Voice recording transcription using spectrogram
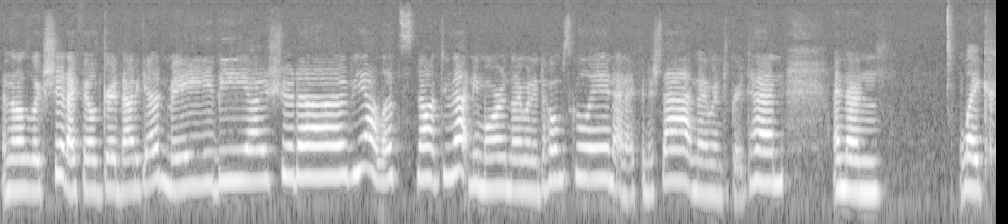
And then I was like, shit, I failed grade 9 again, maybe I should, uh, yeah, let's not do that anymore. And then I went into homeschooling, and I finished that, and then I went to grade 10, and then like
